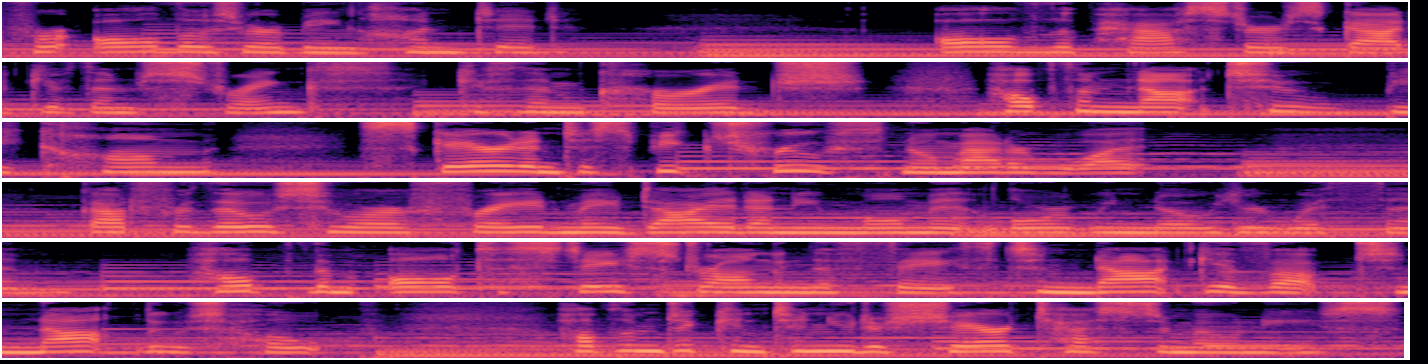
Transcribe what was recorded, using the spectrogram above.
for all those who are being hunted, all of the pastors, God, give them strength, give them courage, help them not to become scared and to speak truth no matter what. God, for those who are afraid may die at any moment, Lord, we know you're with them. Help them all to stay strong in the faith, to not give up, to not lose hope. Help them to continue to share testimonies.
